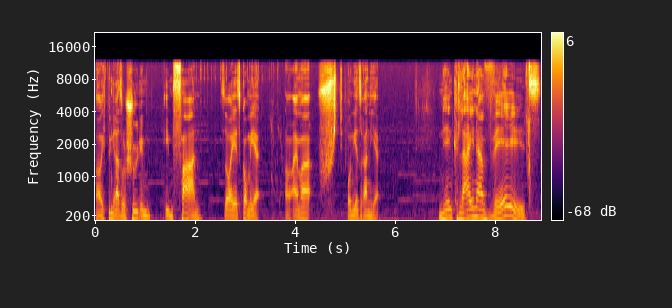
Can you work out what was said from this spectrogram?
Aber ich bin gerade so schön im, im Fahren. So, jetzt komm hier. Noch einmal. Und jetzt ran hier. Ein kleiner Wels.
